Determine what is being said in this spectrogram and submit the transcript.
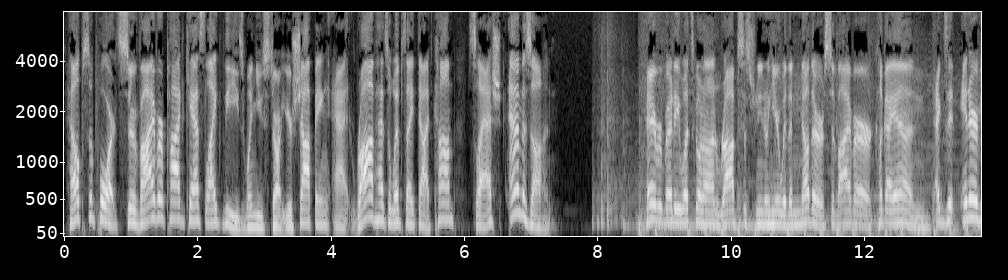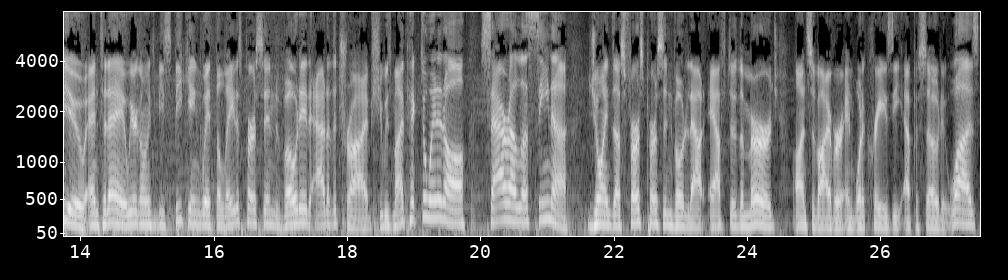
help support Survivor podcasts like these when you start your shopping at robhasawebsite.com slash Amazon. Hey everybody, what's going on? Rob Cesternino here with another Survivor Cagayan exit interview. And today we are going to be speaking with the latest person voted out of the tribe. She was my pick to win it all, Sarah Lacina joins us. First person voted out after the merge on Survivor, and what a crazy episode it was.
